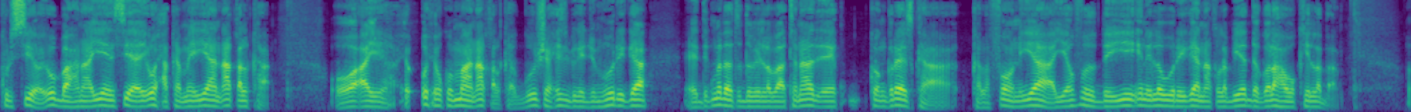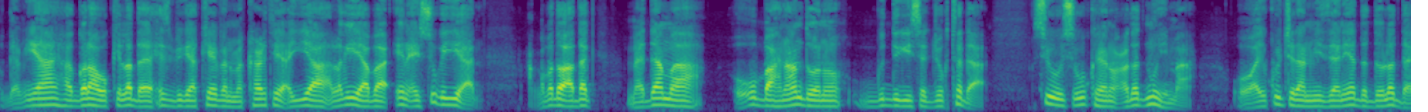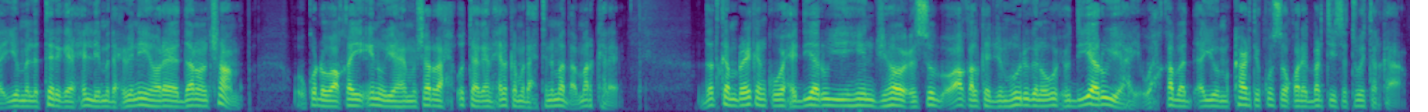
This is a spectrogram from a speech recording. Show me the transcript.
kursi oo ay u baahnaayeen si ay u xakameeyaan aqalka oo ay u xukumaan aqalka. Guusha xisbiga jamhuuriga ee degmada toddobylabaatanaad ee koongareeska californiya ayaa u fududeeyey inay la wareegaan aqlabiyadda golaha wakiilada. Hogaamiyaha golaha wakiilada ee xisbiga kevin mccarty ayaa laga yaabaa in ay sugayaan caqabado adag maadaama uu u baahnaan doono guddigiisa joogtada si uu isugu keeno codad muhiim ah oo ay ku jiraan miisaaniyadda dowladda iyo milatariga xilli madaxweynihii hore ee donald trump. Uu ku dhawaaqay inuu yahay musharax u taagan xilka madaxtinimada mar kale dadka maraykanku waxay diyaar u yihiin jiho cusub oo aqalka jamhuurigana wuxuu diyaar u yahay. Waxqabad ayuu macarty ku soo qoray bartiisa twitter-ka.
